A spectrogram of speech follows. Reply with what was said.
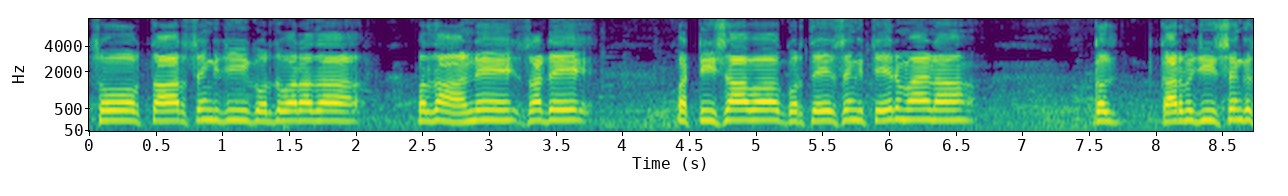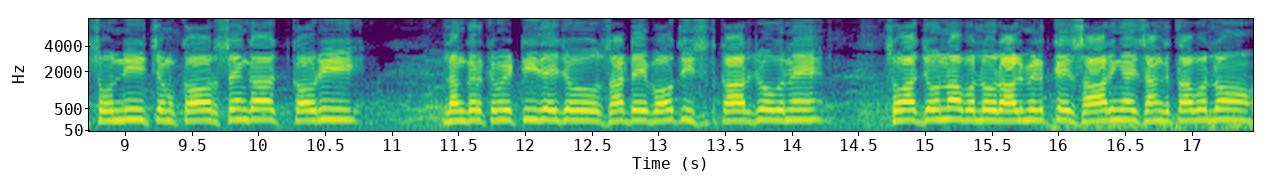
ਸੋ ਅਵਤਾਰ ਸਿੰਘ ਜੀ ਗੁਰਦੁਆਰਾ ਦਾ ਪ੍ਰਧਾਨ ਨੇ ਸਾਡੇ ਪੱਟੀ ਸਾਹਿਬ, ਗੁਰਤੇਜ ਸਿੰਘ ਚੇਅਰਮੈਨ, ਗਲ- ਕਰਮਜੀਤ ਸਿੰਘ ਸੋਨੀ, ਚਮਕੌਰ ਸਿੰਘ ਕੌਰੀ ਲੰਗਰ ਕਮੇਟੀ ਦੇ ਜੋ ਸਾਡੇ ਬਹੁਤ ਹੀ ਸਤਿਕਾਰਯੋਗ ਨੇ। ਸੋ ਅੱਜ ਉਹਨਾਂ ਵੱਲੋਂ ਰਲ ਮਿਲ ਕੇ ਸਾਰੀਆਂ ਹੀ ਸੰਗਤਾਂ ਵੱਲੋਂ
